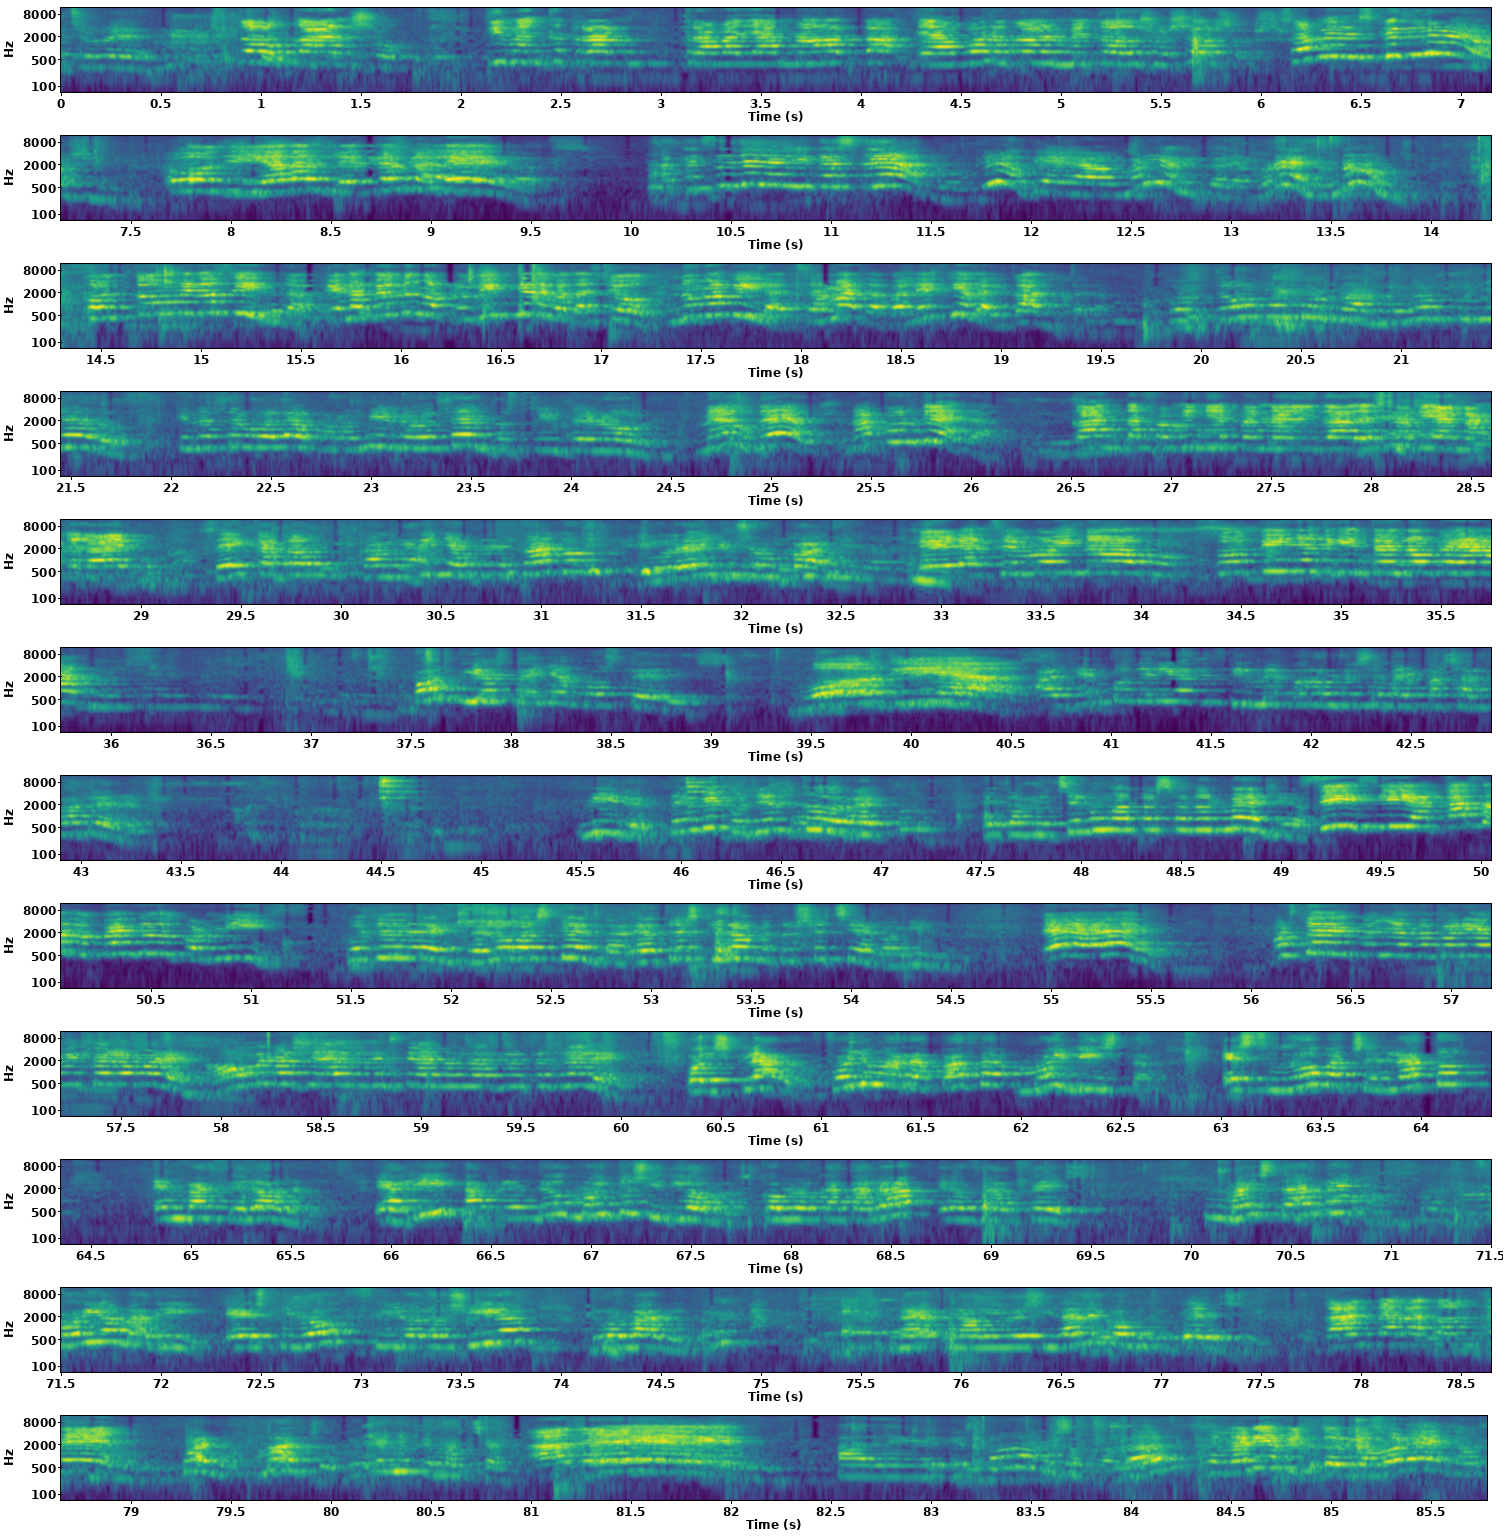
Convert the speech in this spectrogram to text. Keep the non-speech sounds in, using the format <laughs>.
me chover. Estou canso. Tiven que tra traballar na horta e agora doenme todos os osos. collen todo recto. E cando chega unha casa vermella... Sí, sí, a casa do pendo do cornís. Colle dereita e logo a esquerda e a tres kilómetros xa chega, vila. Eh, eh! Vostede coñece a María Victoria Moreno, a homenaxeada deste ano das letras galegas? Pois claro, foi unha rapaza moi lista. Estudou bacharelato en Barcelona e ali aprendeu moitos idiomas, como o catalá e o francés. Máis tarde foi a Madrid e estudou Filoloxía Románica na, na Universidade Complutense. Canta razón ten? Bueno, marcho, que teño que marchar. Adeu! Adeu. De que estábamos a falar? De María Victoria Moreno.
